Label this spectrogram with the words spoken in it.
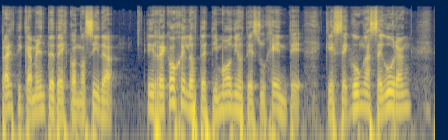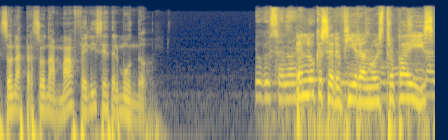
prácticamente desconocida y recoge los testimonios de su gente, que según aseguran son las personas más felices del mundo. En lo que se refiere a nuestro país,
